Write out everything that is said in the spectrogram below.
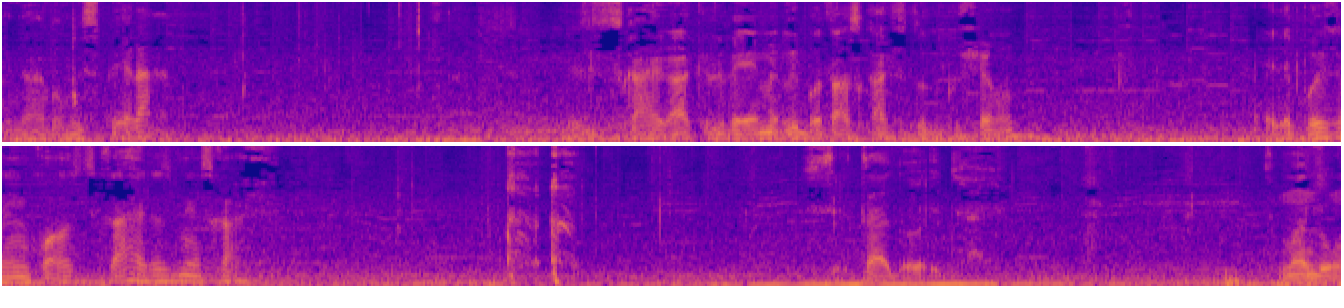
E nós vamos esperar. Descarregar aquele VM ali, botar as caixas tudo pro chão. Aí depois eu encosto e carrego as minhas caixas. Você tá doido. Você manda um,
